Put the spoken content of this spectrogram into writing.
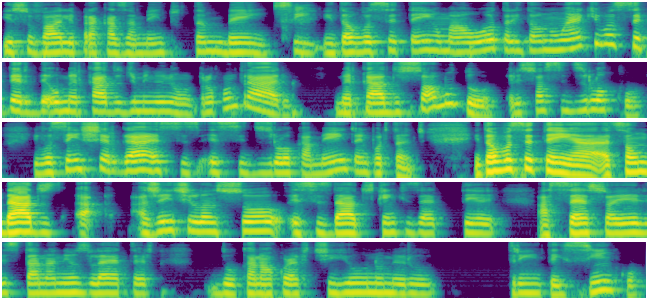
Isso vale para casamento também. Sim. Então você tem uma outra. Então não é que você perdeu, o mercado diminuiu, pelo contrário. O mercado só mudou, ele só se deslocou. E você enxergar esses, esse deslocamento é importante. Então, você tem, a, são dados, a, a gente lançou esses dados, quem quiser ter acesso a eles, está na newsletter do canal Craft U número 35,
